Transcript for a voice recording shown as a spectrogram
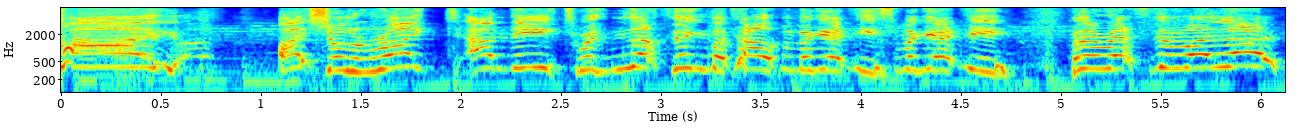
I, I shall write and eat with nothing but alphabetti spaghetti spaghetti for the rest of my life.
